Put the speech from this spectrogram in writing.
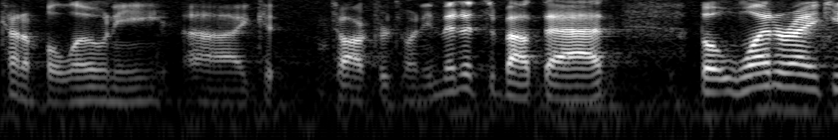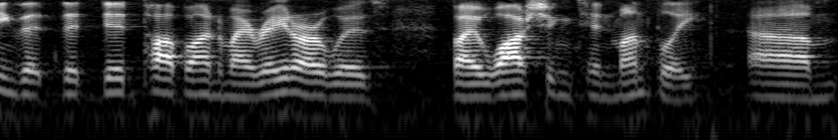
kind of baloney. Uh, I could talk for 20 minutes about that. But one ranking that, that did pop onto my radar was by Washington Monthly um,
